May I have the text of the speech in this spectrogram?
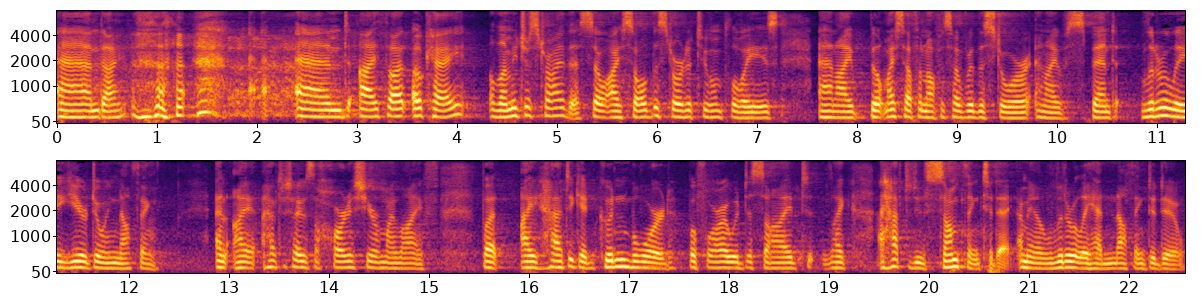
and I, and I thought, okay, let me just try this. So I sold the store to two employees, and I built myself an office over the store, and I spent literally a year doing nothing. And I have to tell you, it was the hardest year of my life but I had to get good and bored before I would decide to, like, I have to do something today. I mean, I literally had nothing to do.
